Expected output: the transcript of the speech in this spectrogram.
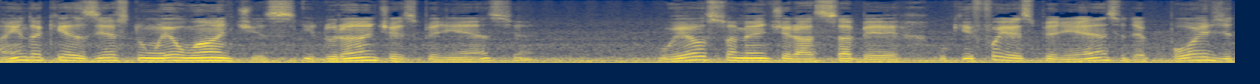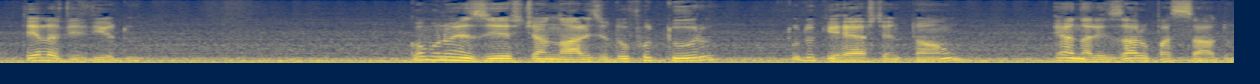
Ainda que exista um eu antes e durante a experiência, o eu somente irá saber o que foi a experiência depois de tê-la vivido. Como não existe análise do futuro, tudo que resta então é analisar o passado.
